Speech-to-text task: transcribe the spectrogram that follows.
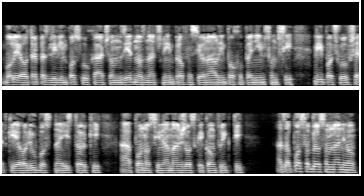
bol jeho trpezlivým poslucháčom s jednoznačným profesionálnym pochopením som si vypočul všetky jeho ľúbostné historky a ponosy na manželské konflikty a zapôsobil som na ňo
